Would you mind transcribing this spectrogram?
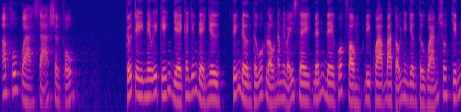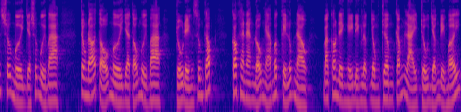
ấp Phú Hòa, xã Sơn Phú. Cử tri nêu ý kiến về các vấn đề như tuyến đường từ quốc lộ 57C đến D Quốc Phòng đi qua ba tổ nhân dân tự quản số 9, số 10 và số 13, trong đó tổ 10 và tổ 13 trụ điện xuống cấp, có khả năng đổ ngã bất kỳ lúc nào. Bà con đề nghị điện lực dòng trơm cấm lại trụ dẫn điện mới.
